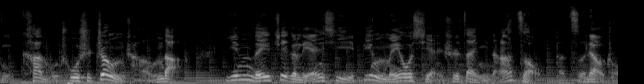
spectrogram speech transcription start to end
你看不出是正常的，因为这个联系并没有显示在你拿走的资料中。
